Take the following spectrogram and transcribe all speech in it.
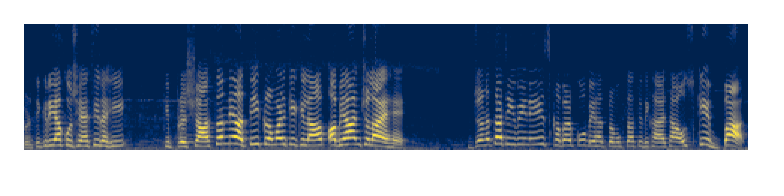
प्रतिक्रिया कुछ ऐसी रही कि प्रशासन ने अतिक्रमण के खिलाफ अभियान चलाया है। जनता टीवी ने इस खबर को बेहद प्रमुखता से दिखाया था। उसके बाद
